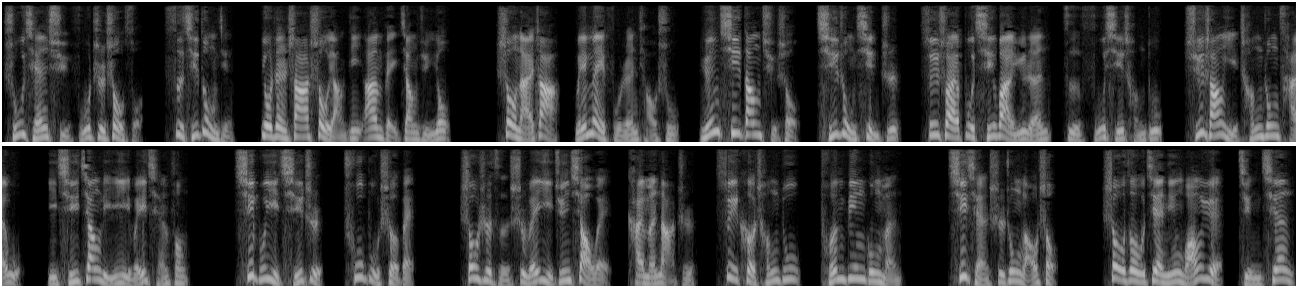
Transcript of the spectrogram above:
熟前许福至受所，伺其动静，又镇杀受养弟安北将军幽。受乃诈为妹夫人条书，云妻当取受，其众信之。虽率不齐万余人自伏袭成都，徐赏以城中财物，以其将李毅为前锋。其不义其志，初步设备。收世子是为义军校尉，开门纳之，遂克成都，屯兵宫门。其遣侍中劳寿，受奏建宁王悦、景谦、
